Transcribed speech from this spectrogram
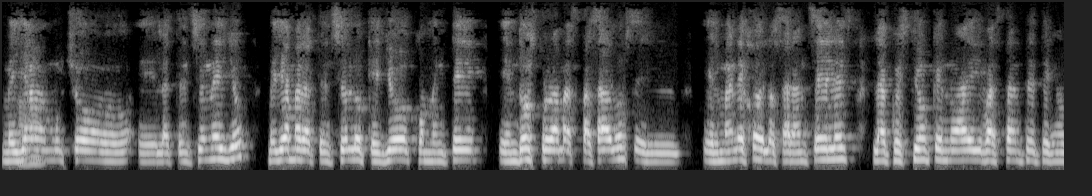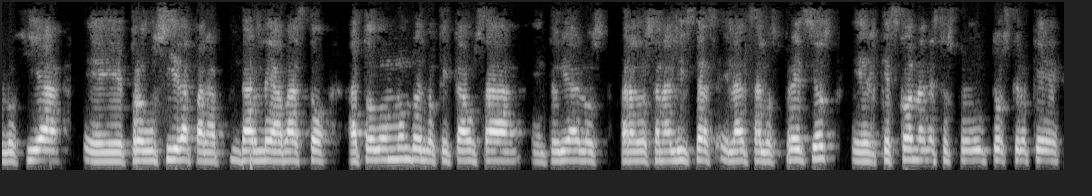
me Ajá. llama mucho eh, la atención ello, me llama la atención lo que yo comenté en dos programas pasados, el, el manejo de los aranceles, la cuestión que no hay bastante tecnología eh, producida para darle abasto a todo el mundo es lo que causa, en teoría, los, para los analistas el alza de los precios, el que escondan estos productos, creo que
